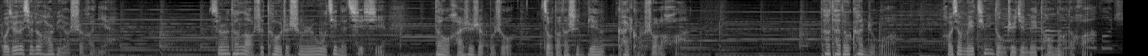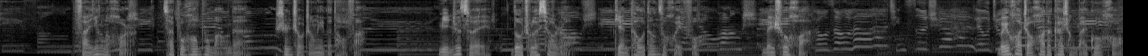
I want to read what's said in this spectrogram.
我觉得齐刘海比较适合你。虽然他老是透着生人勿近的气息，但我还是忍不住走到他身边，开口说了话。他抬头看着我，好像没听懂这句没头脑的话，反应了会儿，才不慌不忙地伸手整理了头发，抿着嘴露出了笑容，点头当做回复，没说话。没话找话的开场白过后，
